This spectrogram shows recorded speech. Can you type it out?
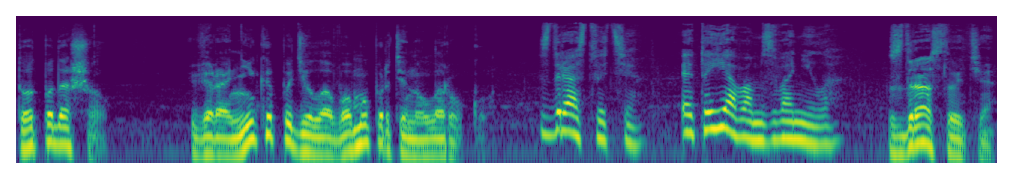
Тот подошел. Вероника по-деловому протянула руку. Здравствуйте, это я вам звонила. Здравствуйте.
